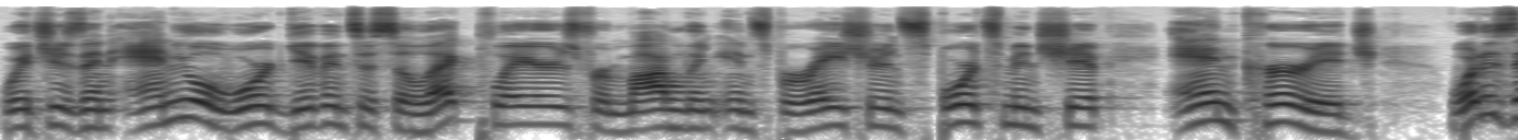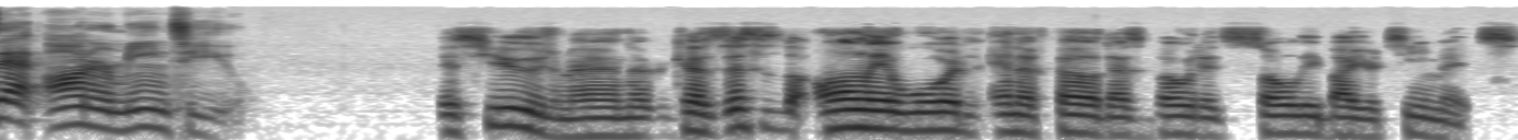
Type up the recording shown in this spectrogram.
which is an annual award given to select players for modeling inspiration, sportsmanship, and courage. What does that honor mean to you? It's huge, man, because this is the only award in NFL that's voted solely by your teammates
